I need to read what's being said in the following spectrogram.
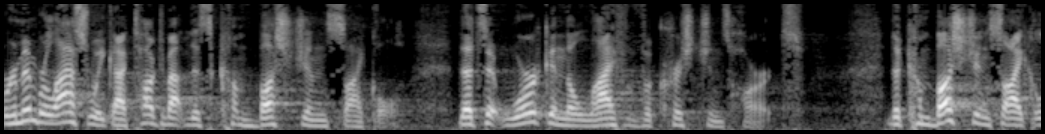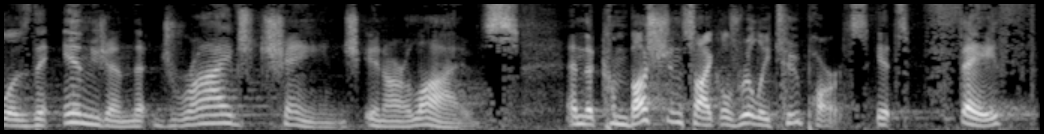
remember last week I talked about this combustion cycle that's at work in the life of a Christian's heart. The combustion cycle is the engine that drives change in our lives. And the combustion cycle is really two parts it's faith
